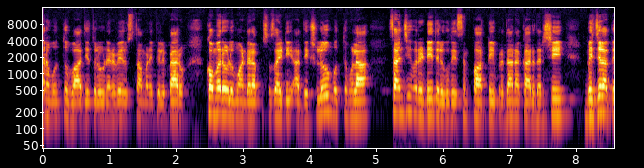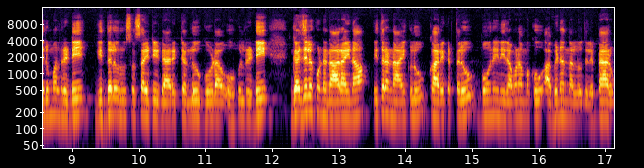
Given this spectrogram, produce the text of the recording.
తన వంతు బాధ్యతలు నెరవేరుస్తామని తెలిపారు. కొమరోలు మండల సొసైటీ అధ్యక్షులు ముత్తుముల సంజీవరెడ్డి తెలుగుదేశం పార్టీ ప్రధాన కార్యదర్శి బిజ్జల తిరుమల రెడ్డి గిద్దలూరు సొసైటీ డైరెక్టర్లు గోడ ఓపుల్ రెడ్డి గజలకొండ నారాయణ ఇతర నాయకులు కార్యకర్తలు బోనేని రమణమ్మకు అభినందనలు తెలిపారు.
